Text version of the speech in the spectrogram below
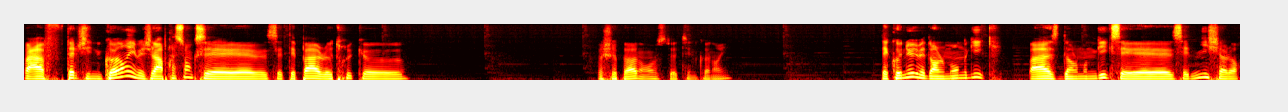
Bah, peut-être j'ai une connerie, mais j'ai l'impression que c'était pas le truc... euh, Je sais pas, non, être une connerie. C'est connu, mais dans le monde geek. Bah, dans le monde geek, c'est niche alors.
